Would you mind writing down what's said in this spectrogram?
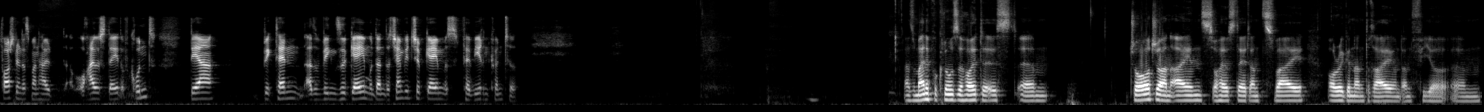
vorstellen, dass man halt Ohio State aufgrund der Big Ten, also wegen The Game und dann das Championship Game, es verwehren könnte. Also meine Prognose heute ist ähm, Georgia an 1, Ohio State an 2, Oregon an 3 und an 4 ähm,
